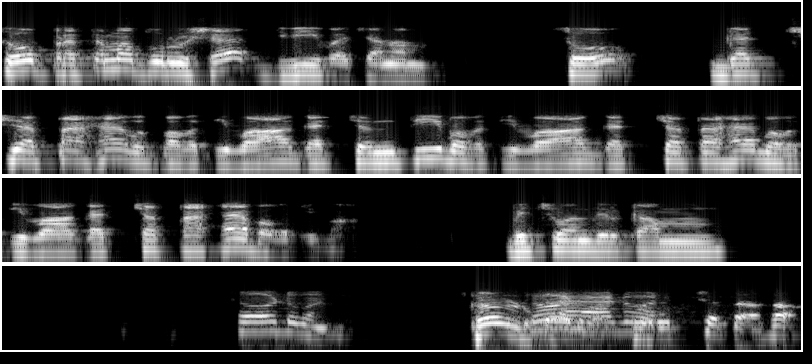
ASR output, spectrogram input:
सो, प्रथमपुरुष, द्विवचनं। सो, गच्छतः भवति वा, गच्छन्ती भवति वा, गच्छतः भवति वा, गच्छतः भवति वा। Which one will come third one third Third one. गच्छतः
